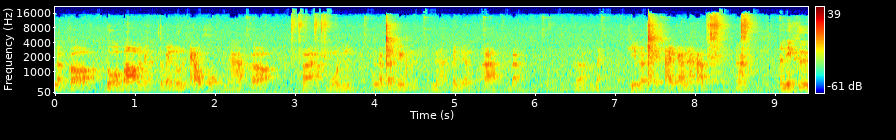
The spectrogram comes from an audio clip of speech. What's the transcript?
แล้วก็ตัวเบาเนี่ยจะเป็นรุ่น L6 นะครับก็อ่าหมุนแล้วก็ดึงนะเป็นเรื่องอ่าแบบแบบที่เราใช้ใช้กันนะครับอะ อันนี้คือ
